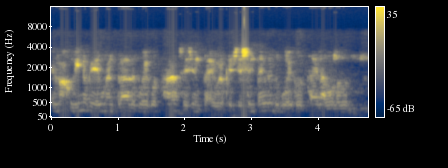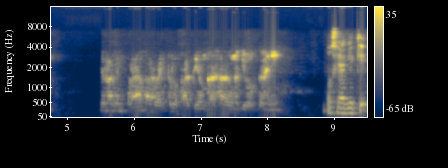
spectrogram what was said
el masculino, que una entrada te puede costar 60 euros, que 60 euros te puede costar el abono de una temporada para ver todos los partidos en casa de un equipo femenino. O sea que es que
